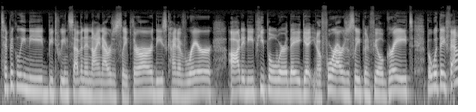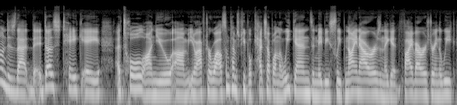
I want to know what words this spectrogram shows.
typically need between seven and nine hours of sleep. There are these kind of rare oddity people where they get you know four hours of sleep and feel great, but what they found is that it does take a a toll on you. Um, you know, after a while, sometimes people catch up on the weekends and maybe sleep nine hours and they get five hours during the week.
